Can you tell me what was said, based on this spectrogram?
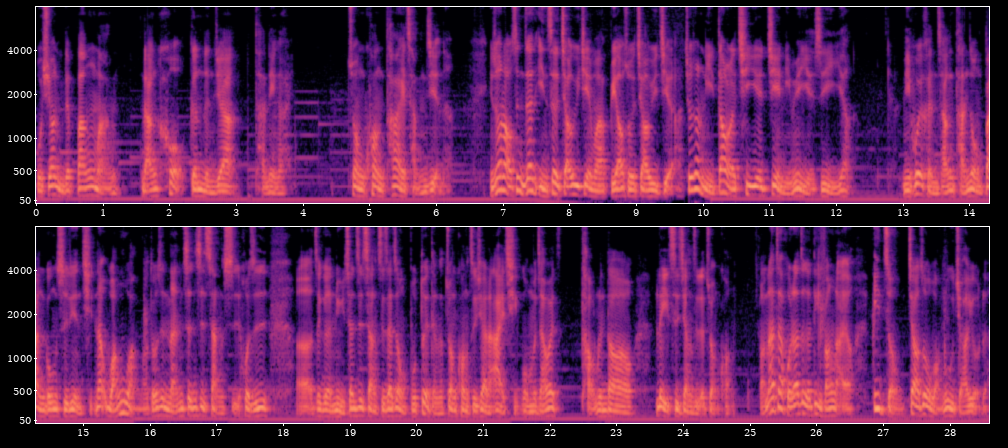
我需要你的帮忙。”然后跟人家谈恋爱，状况太常见了。你说老师你在影射教育界吗？不要说教育界啊，就算你到了企业界里面也是一样。你会很常谈这种办公室恋情，那往往啊都是男生是上司，或者是呃这个女生是上司，在这种不对等的状况之下的爱情，我们才会讨论到类似这样子的状况。那再回到这个地方来哦，一种叫做网络交友的，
